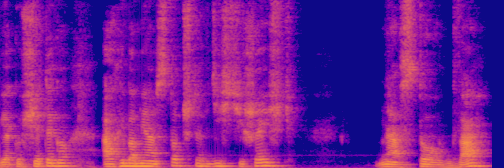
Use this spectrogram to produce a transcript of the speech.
jakoś się tego, a chyba miałem 146 na 102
